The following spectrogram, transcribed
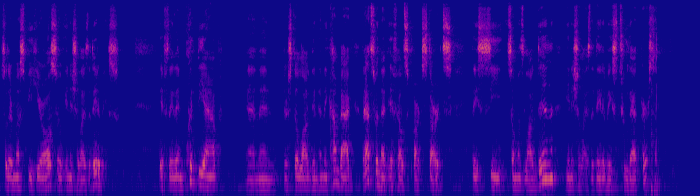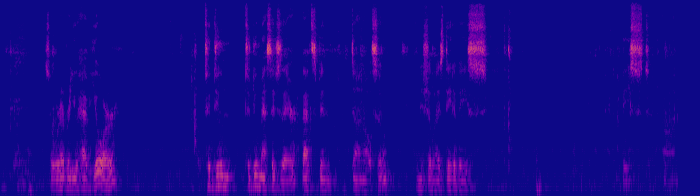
so there must be here also initialize the database. If they then quit the app and then they're still logged in and they come back, that's when that if else part starts. They see someone's logged in, initialize the database to that person. So wherever you have your to do to do message there, that's been done also. Initialize database based on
